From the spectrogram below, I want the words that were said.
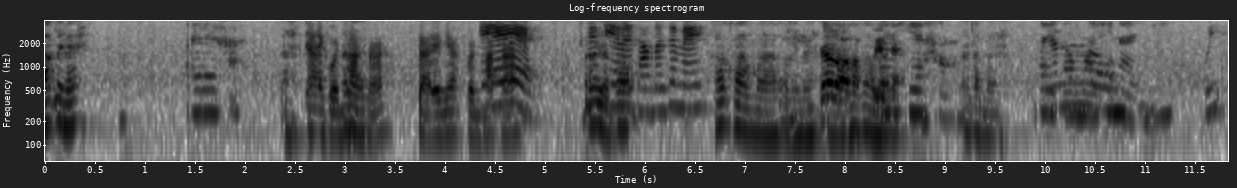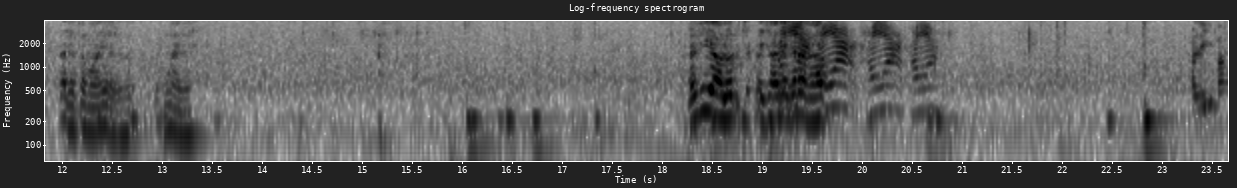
พักเลยไหมไปเลยค่ะใช่ควรพักนะใจอย่างเงี้ยควรพักนะ เอ อเดี๋ยวก็ทำแล้วใช่ไหมข้อความมาโอเคไหมเดี๋ยวรอข้อความเฟซมาเนี่ยโอเคค่ะเอากลับมาไปตอมอที่ไหนน่าจะต้องมาอยู่ข้างในไหมแล้วพี่เอารถไปใช้เลยก็ได้ครับใครอะใครอะใครอะมารีมั้ง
